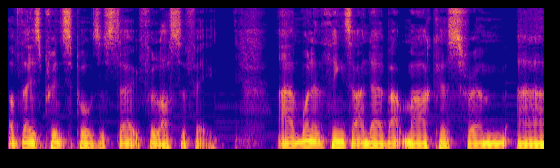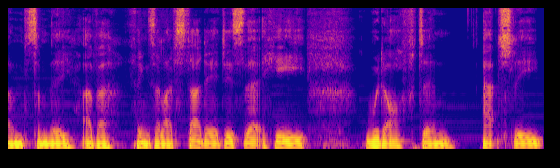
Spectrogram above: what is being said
of those principles of Stoic philosophy. Um, one of the things that I know about Marcus from um, some of the other things that I've studied is that he would often actually,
